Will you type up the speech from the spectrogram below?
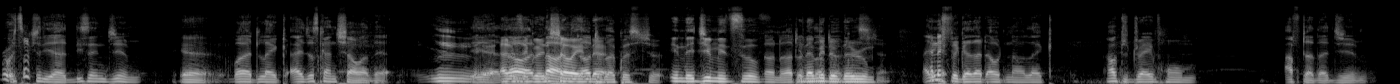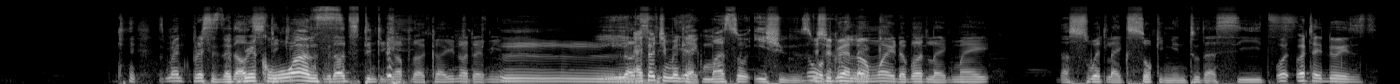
bro, it's actually a decent gym, Yeah. but like I just can't shower there. Mm, Yeah, How does now- it go and shower I'm in the, the question. in the gym itself? No, no, that In the middle of the my room. question. I And need I- to figure that out now, like how to drive home after the gym This man presses the without brake stinking, once. without stinking up the car. You know what I mean? Mm, Yeah, I That's- thought you meant yeah. like muscle issues. No, We should because go now like- I'm worried about like my the sweat like soaking into the seats. what, what I do is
